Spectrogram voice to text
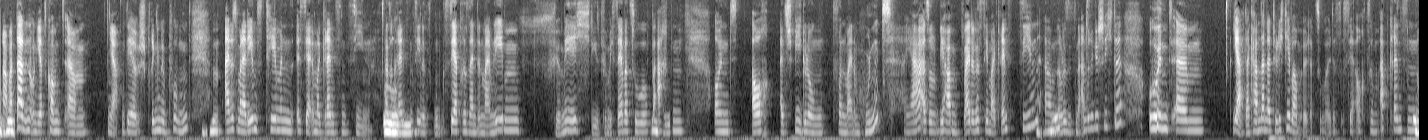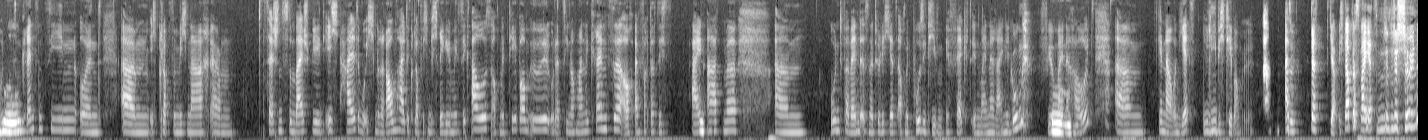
Aber Mhm. dann, und jetzt kommt ähm, ja, der springende Punkt, Mhm. eines meiner Lebensthemen ist ja immer Grenzen ziehen. Also Mhm. Grenzen ziehen ist sehr präsent in meinem Leben, für mich, die für mich selber zu Mhm. beachten und auch als Spiegelung von meinem Hund. Ja, also wir haben beide das Thema Grenzen ziehen, ähm, Mhm. aber das ist eine andere Geschichte. Und ähm, ja, da kam dann natürlich Teebaumöl dazu, weil das ist ja auch zum Abgrenzen und Mhm. zum Grenzen ziehen. Und ähm, ich klopfe mich nach ähm, Sessions zum Beispiel, die ich halte, wo ich einen Raum halte, klopfe ich mich regelmäßig aus, auch mit Teebaumöl oder ziehe nochmal eine Grenze, auch einfach, dass ich es einatme. Ähm, und verwende es natürlich jetzt auch mit positivem Effekt in meiner Reinigung für Mhm. meine Haut. Ähm, genau, und jetzt liebe ich Teebaumöl. Also, das, ja, ich glaube, das war jetzt eine, schöne,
